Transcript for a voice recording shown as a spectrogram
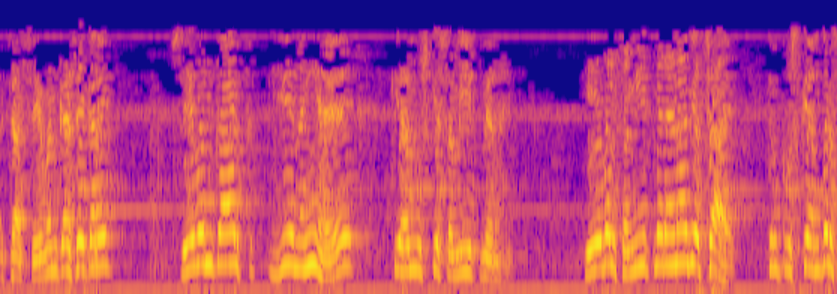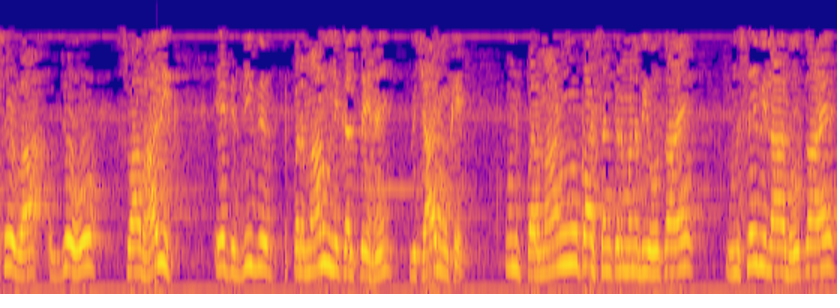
अच्छा सेवन कैसे करें? सेवन का अर्थ ये नहीं है कि हम उसके समीप में रहें। केवल समीप में रहना भी अच्छा है, क्योंकि उसके अंदर से जो स्वाभाविक एक दिव्य परमाणु निकलते हैं विचारों के, उन परमाणुओं का संक्रमण भी होता है, उनसे भी लाभ होता है,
